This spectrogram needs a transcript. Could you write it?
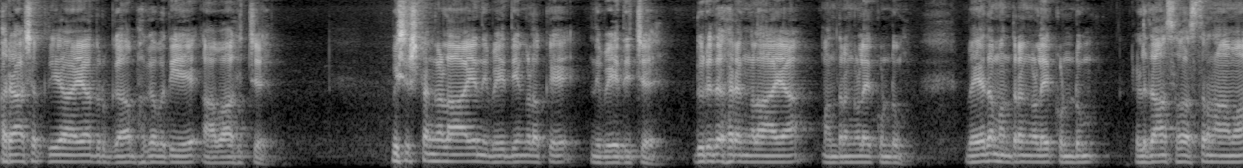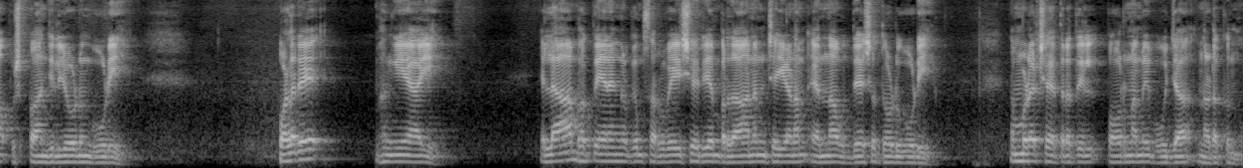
പരാശക്തിയായ ദുർഗാ ഭഗവതിയെ ആവാഹിച്ച് വിശിഷ്ടങ്ങളായ നിവേദ്യങ്ങളൊക്കെ നിവേദിച്ച് ദുരിതഹരങ്ങളായ മന്ത്രങ്ങളെ കൊണ്ടും വേദമന്ത്രങ്ങളെ കൊണ്ടും ലളിതാസഹസ്രനാമ പുഷ്പാഞ്ജലിയോടും കൂടി വളരെ ഭംഗിയായി എല്ലാ ഭക്തജനങ്ങൾക്കും സർവൈശ്വര്യം പ്രദാനം ചെയ്യണം എന്ന ഉദ്ദേശത്തോടു കൂടി നമ്മുടെ ക്ഷേത്രത്തിൽ പൗർണമി പൂജ നടക്കുന്നു.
